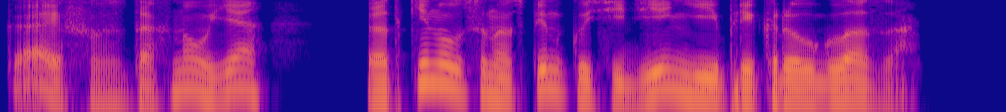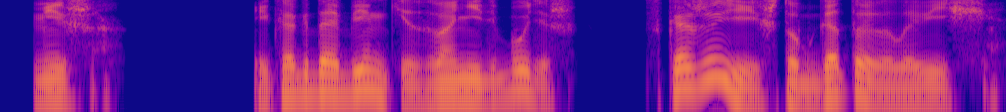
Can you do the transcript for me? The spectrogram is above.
Кайф, вздохнул я, откинулся на спинку сиденья и прикрыл глаза. Миша, и когда Бинке звонить будешь, Скажи ей, чтоб готовила вещи.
